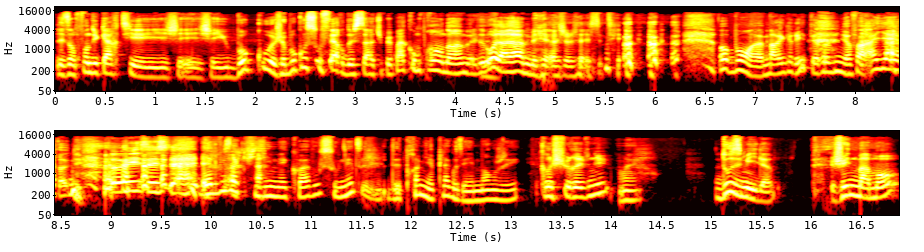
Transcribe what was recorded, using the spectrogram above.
les enfants du quartier. J'ai, eu beaucoup, j'ai beaucoup souffert de ça. Tu peux pas comprendre. Hein, mais- oh là là, mais euh, c'était. Oh bon, euh, Marguerite est revenue. Enfin, Aya est revenue. oui, c'est ça. Et elle vous a cuisiné quoi? Vous vous souvenez de- des premiers plats que vous avez mangés? Quand je suis revenue, Ouais. 12 000. J'ai une maman,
